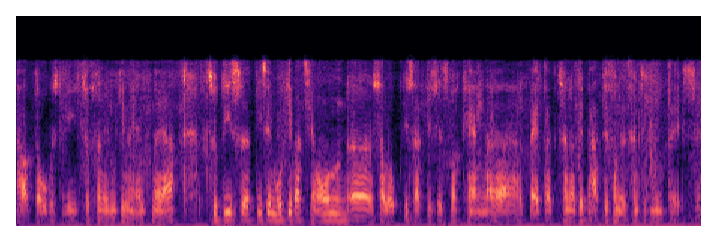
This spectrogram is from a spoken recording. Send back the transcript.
hat der oberste Gerichtshof dann eben gemeint, naja, zu dieser diese Motivation, äh, salopp gesagt, ist jetzt noch kein äh, Beitrag zu einer Debatte von öffentlichem Interesse.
